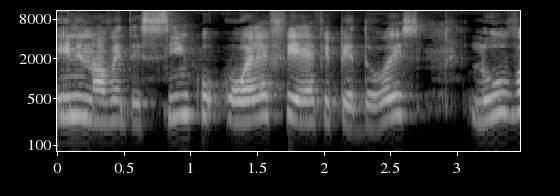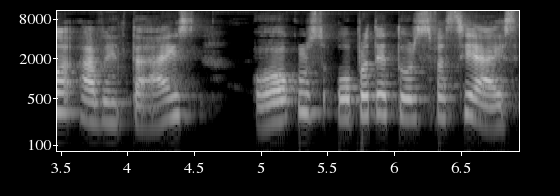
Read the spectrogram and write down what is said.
N95 ou FFP2, luva, aventais, óculos ou protetores faciais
